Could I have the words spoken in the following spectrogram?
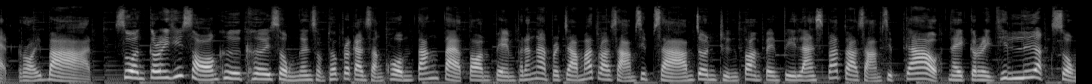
4,800 บาทส่วนกรณีที่ 2 คือเคยส่งเงินสมทบประกันสังคมตั้งแต่ตอนเป็นพนักงานประจำมาตรา33 จนถึงตอนเป็นฟรีแลนซ์มาตรา 39 ในกรณีที่เลือกส่ง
